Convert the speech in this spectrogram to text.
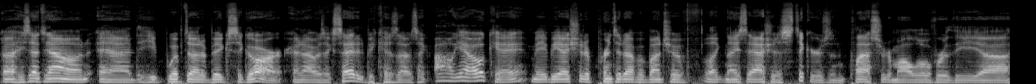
uh, he sat down and he whipped out a big cigar and i was excited because i was like oh yeah okay maybe i should have printed up a bunch of like nice ashes stickers and plastered them all over the uh,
